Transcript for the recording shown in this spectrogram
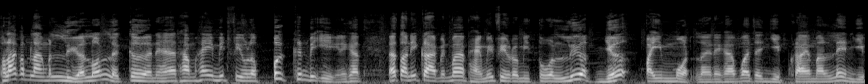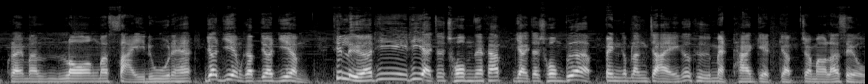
พละกำลังมันเหลือล้นเหลือเกินนะฮะทำให้มิดฟิลด์เราปึ๊กขึ้นไปอีกนะครับ แล้วตอนนี้กลายเป็นว่าแผงมิดฟิลด์เรามีตัวเลือกเยอะไปหมดเลยนะครับ ว่าจะหยิบใครมาเล่นหยิบใครมาลองมาใส่ดูนะฮะยอดเยี่ยมครับยอดเยี่ยม ที่เหลือที่ที่อยากจะชมนะครับ อยากจะชมเพื่อเป็นกำลังใจก็คือแมตต์ทาร์เก็ตกับจามาลลาเซล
